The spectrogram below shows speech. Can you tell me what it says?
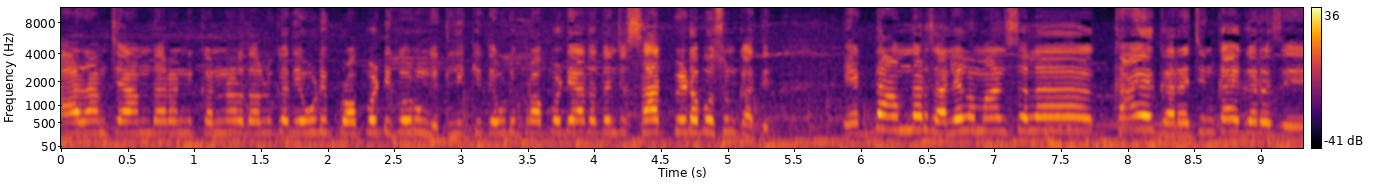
आज आमच्या आमदारांनी कन्नड तालुक्यात एवढी प्रॉपर्टी करून घेतली की तेवढी प्रॉपर्टी आता त्यांचे सात पेढ्या बसून खातील. एकदा आमदार झालेल्या माणसाला काय घराची आणि काय गरज आहे?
